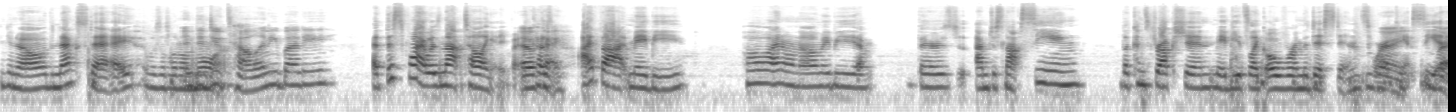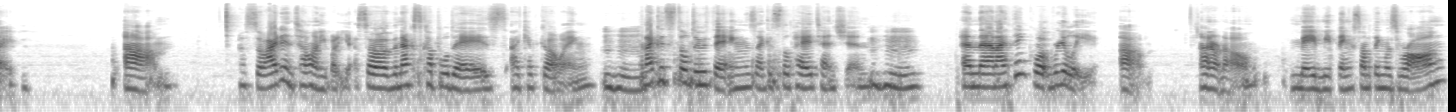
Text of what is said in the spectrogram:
you know, the next day it was a little. And more. did you tell anybody? at this point, I was not telling anybody because Okay. I thought maybe, oh, I don't know, maybe I'm, there's I'm just not seeing the construction. Maybe it's like over in the distance where I can't see it. right. Um, so I didn't tell anybody yet. So the next couple days, I kept going, Mm-hmm. and I could still do things. I could still pay attention. Mm-hmm. And then I think what really, um, I don't know, made me think something was wrong.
